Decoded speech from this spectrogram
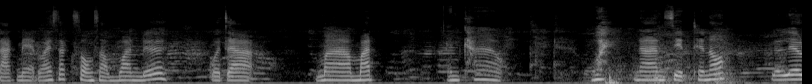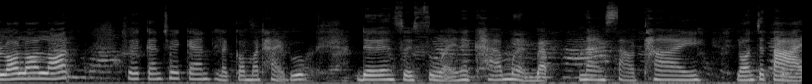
ตากแดดไว้สักสองสามวันเด้อกว่าจะมามัดเป็นข้าวโอ้ยนานเสร็จเถอะเนาะเร็วๆร้อนร้อนร้อน ช่วยกันช่วยกันแล้วก็มาถ่ายรูปเดินสวยๆนะคะ เหมือนแบบนางสาวไทย ร้อนจะตาย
